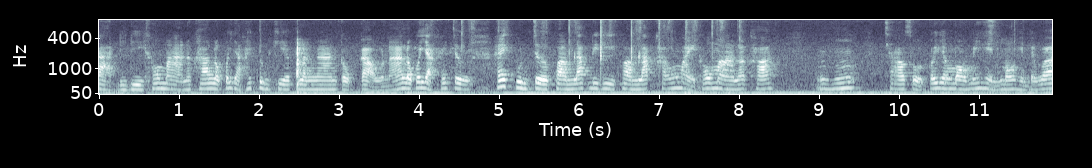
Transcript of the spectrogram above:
กาสดีๆเข้ามานะคะ เราก็อยากให้คุณเคลียร์พลังงานเก่าๆนะ เราก็อยากให้เจอให้คุณเจอความรักดีๆ ความรักครั้งใหม่เข้ามานะคะอือฮึชาวโสดก็ยังมองไม่เห็นมองเห็นแต่ว่า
